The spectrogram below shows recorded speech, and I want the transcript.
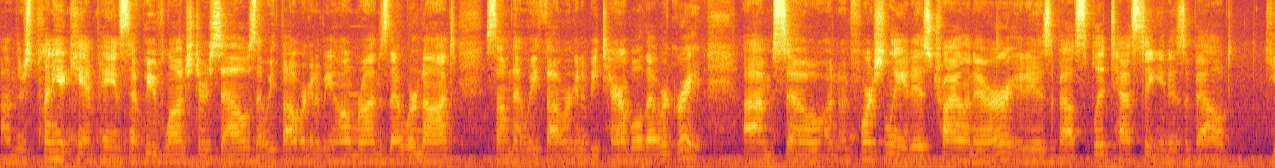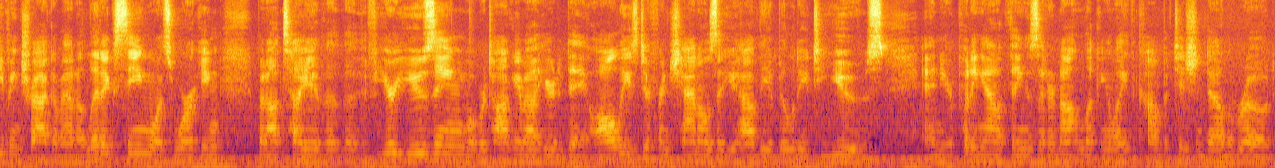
Um, there's plenty of campaigns that we've launched ourselves that we thought were going to be home runs that were not. Some that we thought were going to be terrible that were great. Um, so un- unfortunately, it is trial and error. It is about split testing. It is about keeping track of analytics, seeing what's working. But I'll tell you that if you're using what we're talking about here today, all these different channels that you have the ability to use, and you're putting out things that are not looking like the competition down the road,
